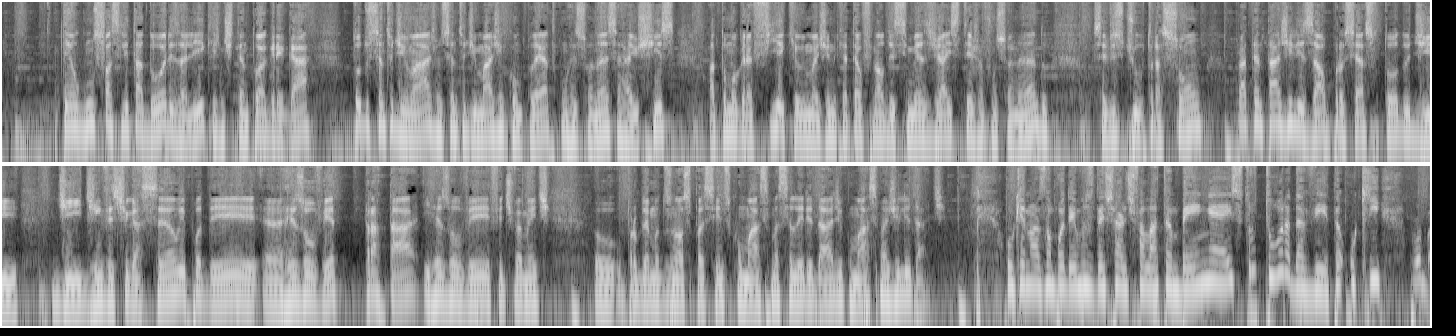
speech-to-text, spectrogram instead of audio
tem alguns facilitadores ali que a gente tentou agregar todo o centro de imagem, o centro de imagem completo com ressonância, raio-x, a tomografia que eu imagino que até o final desse mês já esteja funcionando, o serviço de ultrassom para tentar agilizar o processo todo de, de, de investigação e poder uh, resolver tratar e resolver efetivamente o, o problema dos nossos pacientes com máxima celeridade e com máxima agilidade. O que nós não podemos deixar de falar também é a estrutura da Vita. O que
